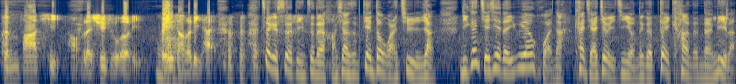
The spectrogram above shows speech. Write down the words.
喷发器，好来驱逐恶灵，非常的厉害。这个设定真的好像是电动玩具一样。你跟结界的冤魂啊，看起来就已经有那个对抗的能力了，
